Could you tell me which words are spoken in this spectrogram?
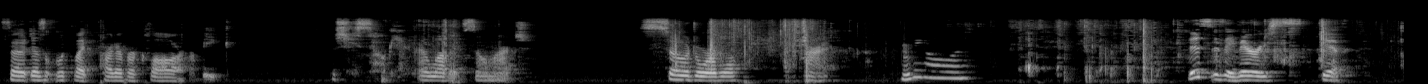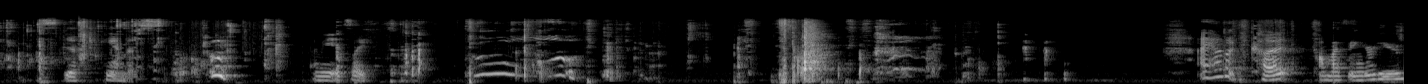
So it doesn't look like part of her claw or her beak. She's so cute. I love it so much. So adorable. All right, moving on. This is a very stiff, stiff canvas. Ooh. I mean, it's like. I have a cut on my finger here,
